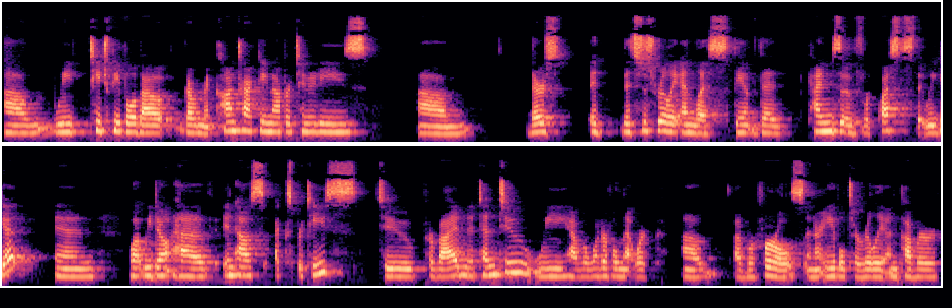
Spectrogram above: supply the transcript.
Um, we teach people about government contracting opportunities. Um, there's it, it's just really endless. The, the kinds of requests that we get and what we don't have in-house expertise to provide and attend to, we have a wonderful network of, of referrals and are able to really uncover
